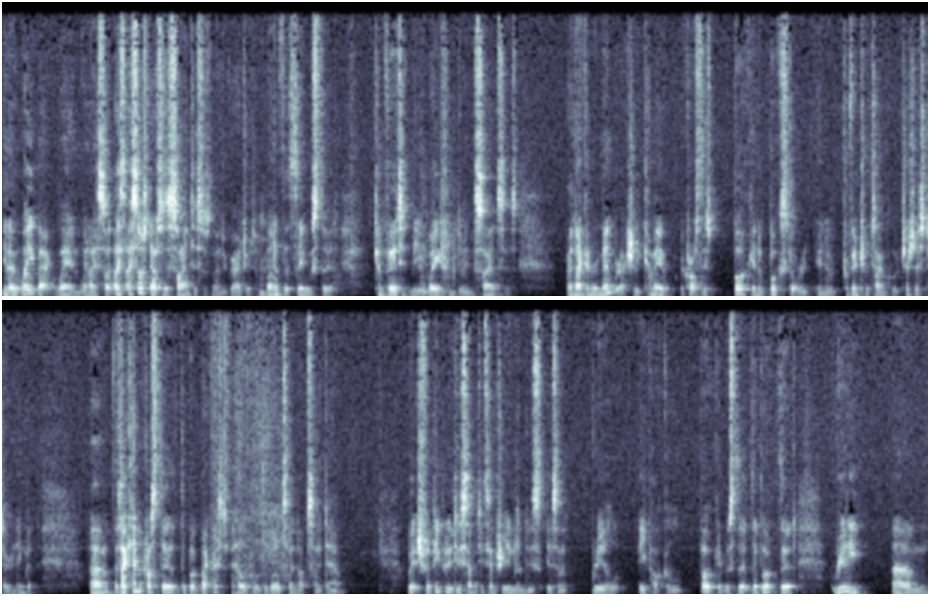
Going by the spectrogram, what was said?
you know, way back when, when I, start, I, I started out as a scientist as an undergraduate, and Mhm. one of the things that converted me away from doing the sciences, and I can remember actually coming across this book in a bookstore in, a provincial town called Chichester in England, um, that I came across the, the book by Christopher Hill called The World Turned Upside Down, which for people who do 17th century England is, is a real epochal book. It was the, the book that really um,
